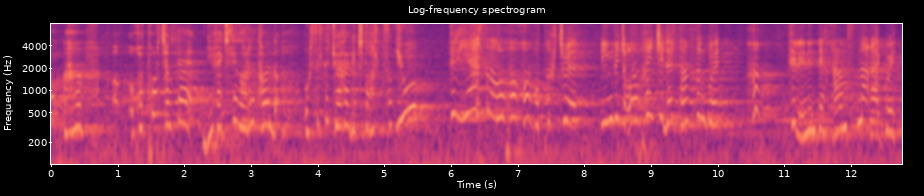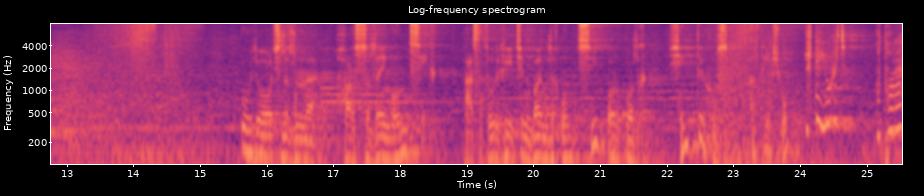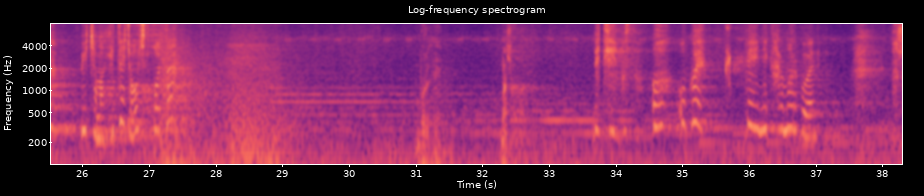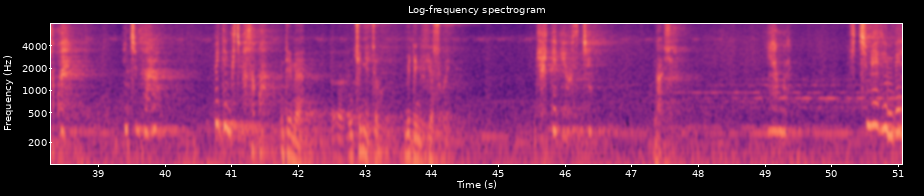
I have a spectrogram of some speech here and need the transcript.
Хотхоор чамтай нэг ажлын орон тоонд өрсөлдөж байгаа гэж дуулцсан. Юу? Тэр яасан муухай хор хутгагч вэ? Ингиж урахын чинээ сансангүй. Тэр энэндээ харамснаа гайгүй. Үл уучлал нь хорслын үнсийг бас зүрхий чинь боомлох үнсийг ургуулах шинтэй хөрс алт юм шүү. Гэтэ юу гэж? Хотхоораа би чамаа хизээч уучлахгүй за. Бүргэ болох. Битгий юм бас. Оо, үгүй. Би энийг хармааргүй байна. Болохгүй. Энд чинь бороо. Бид ингэж болохгүй. Тийм ээ. Чиний зөв. Бид ингэх ёсгүй. Гэхдээ би үсэж байна. Наашир. Ямар хичмээр юм бэ?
